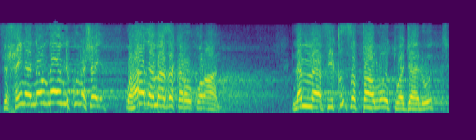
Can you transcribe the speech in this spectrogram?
في حين أنهم لا يملكون شيئا. وهذا ما ذكره القرآن. لما في قصة طالوت وجالوت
